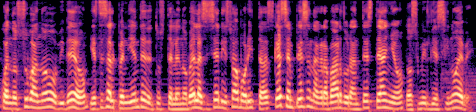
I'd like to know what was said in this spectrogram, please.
cuando suba nuevo video y estés al pendiente de tus telenovelas y series favoritas que se empiezan a grabar durante este año 2019.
